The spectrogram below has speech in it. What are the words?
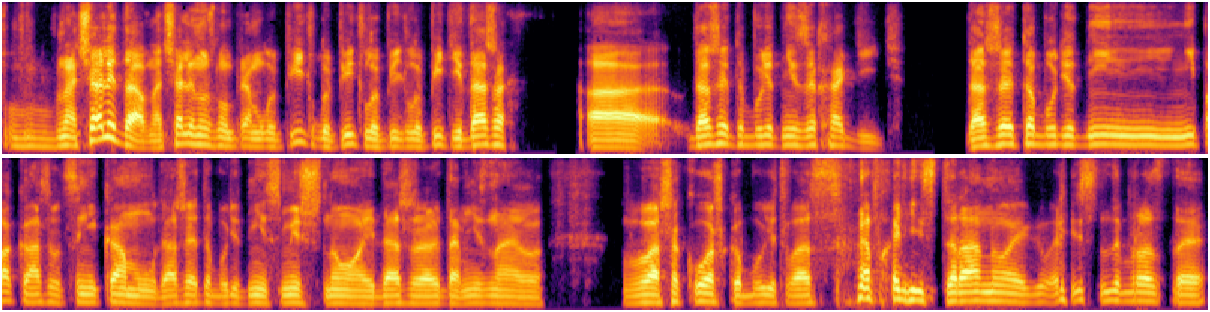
вначале да, вначале нужно прям лупить, лупить, лупить, лупить, и даже, а, даже это будет не заходить, даже это будет не, не показываться никому, даже это будет не смешно, и даже там, не знаю, ваша кошка будет вас обходить стороной и говорить, что ты просто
